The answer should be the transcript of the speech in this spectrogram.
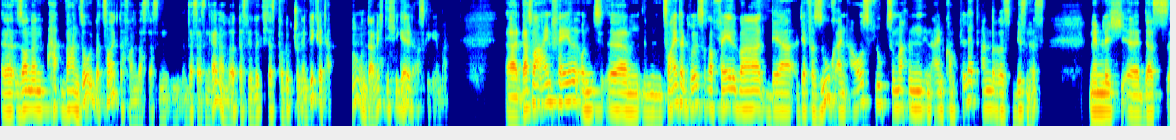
äh, sondern waren so überzeugt davon, dass das, ein, dass das ein Renner wird, dass wir wirklich das Produkt schon entwickelt haben ne, und da richtig viel Geld ausgegeben haben. Äh, das war ein Fail und ähm, ein zweiter größerer Fail war der, der Versuch, einen Ausflug zu machen in ein komplett anderes Business, nämlich äh, das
